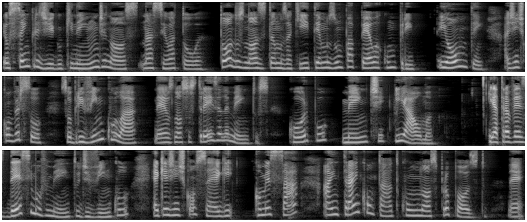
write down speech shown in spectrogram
Eu sempre digo que nenhum de nós nasceu à toa. Todos nós estamos aqui e temos um papel a cumprir. E ontem a gente conversou sobre vincular né, os nossos três elementos: corpo, mente e alma. E através desse movimento de vínculo é que a gente consegue começar a entrar em contato com o nosso propósito. Né?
